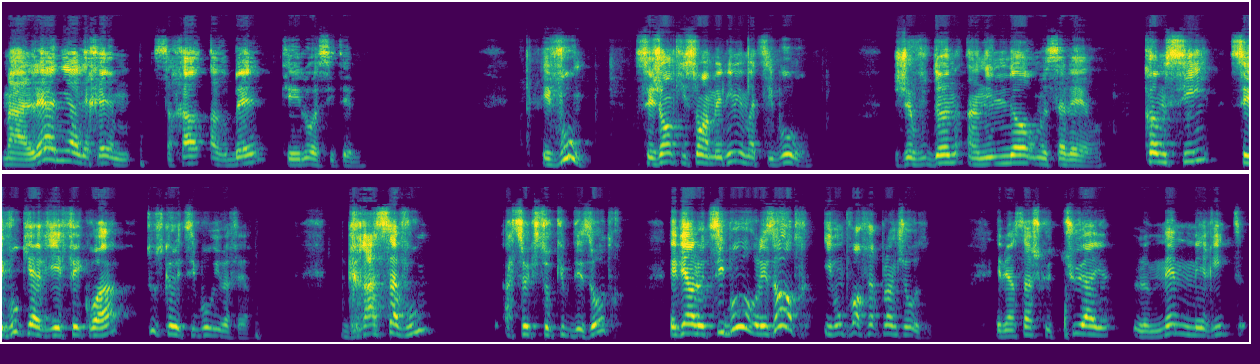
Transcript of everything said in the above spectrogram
Ma'ale Ani Alechem, Sachar Arbe, Keilu Asitem. Et vous, ces gens qui sont à Melim et Matsibour, je vous donne un énorme salaire. Comme si c'est vous qui aviez fait quoi? Tout ce que le Tzibour il va faire. Grâce à vous, à ceux qui s'occupent des autres, eh bien le Tzibour, les autres, ils vont pouvoir faire plein de choses. Eh bien sache que tu as le même mérite,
